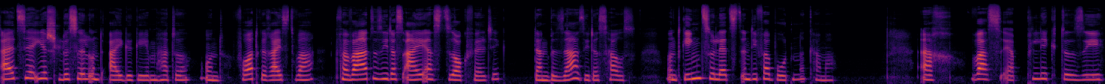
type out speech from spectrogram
Als er ihr Schlüssel und Ei gegeben hatte und fortgereist war, verwahrte sie das Ei erst sorgfältig, dann besah sie das Haus und ging zuletzt in die verbotene Kammer. Ach, was erblickte sie!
